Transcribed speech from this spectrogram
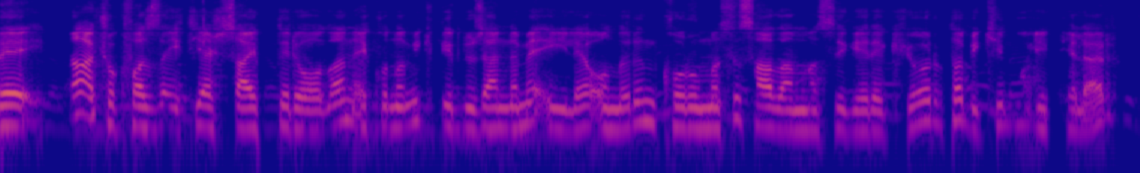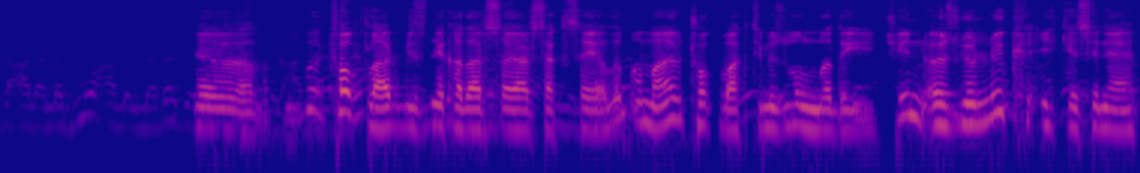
ve daha çok fazla ihtiyaç sahipleri olan ekonomik bir düzenleme ile onların korunması sağlanması gerekiyor. Tabii ki bu ilkeler bu çoklar biz ne kadar sayarsak sayalım ama çok vaktimiz olmadığı için özgürlük ilkesine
